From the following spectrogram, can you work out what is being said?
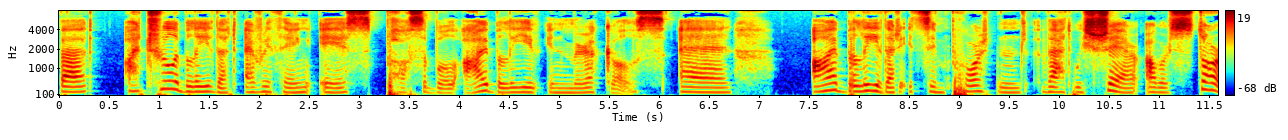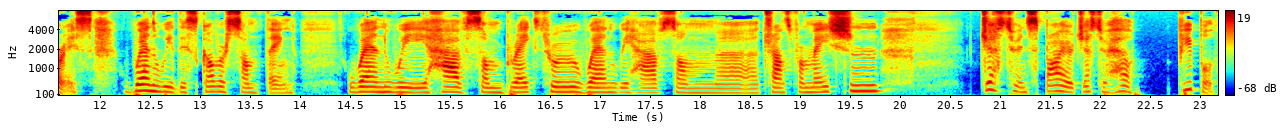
But I truly believe that everything is possible. I believe in miracles and I believe that it's important that we share our stories when we discover something, when we have some breakthrough, when we have some uh, transformation, just to inspire, just to help people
